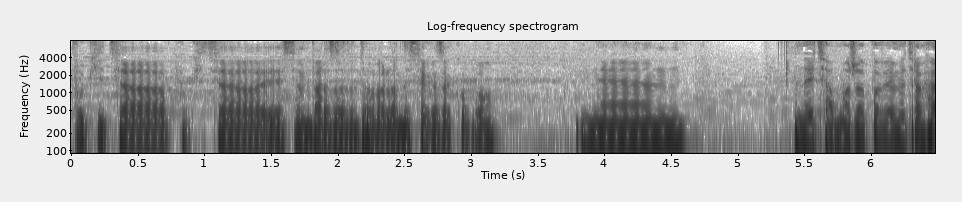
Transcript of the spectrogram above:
póki co, póki co jestem bardzo zadowolony z tego zakupu. No i co, może opowiemy trochę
